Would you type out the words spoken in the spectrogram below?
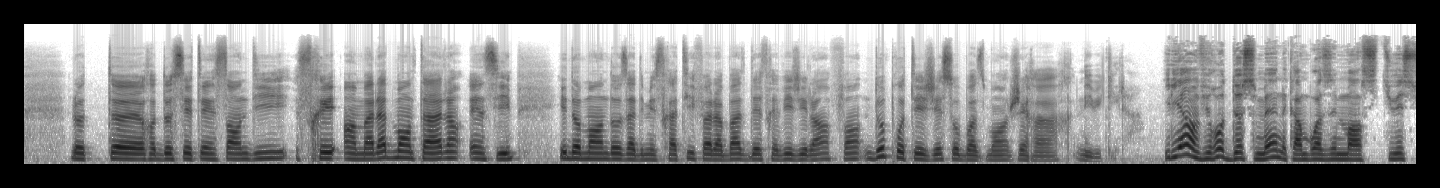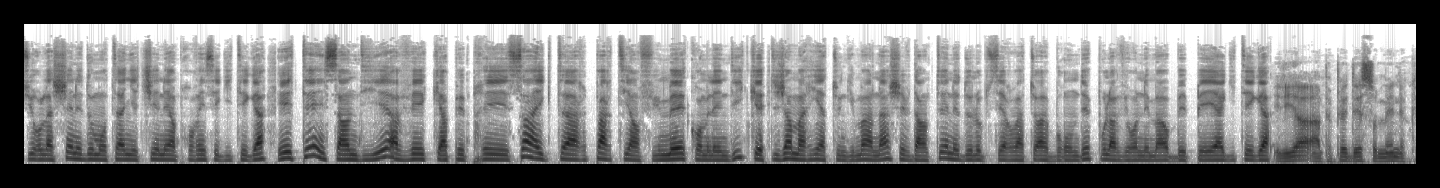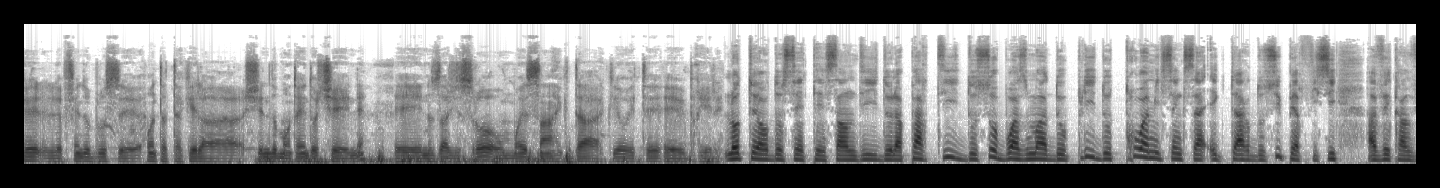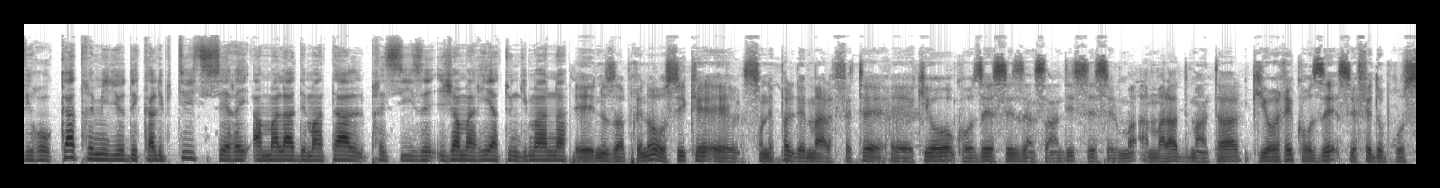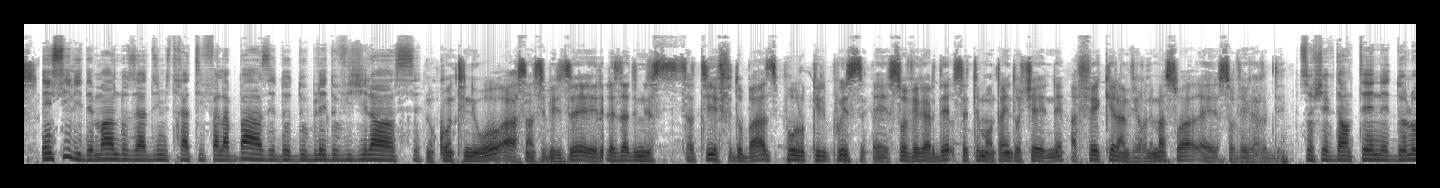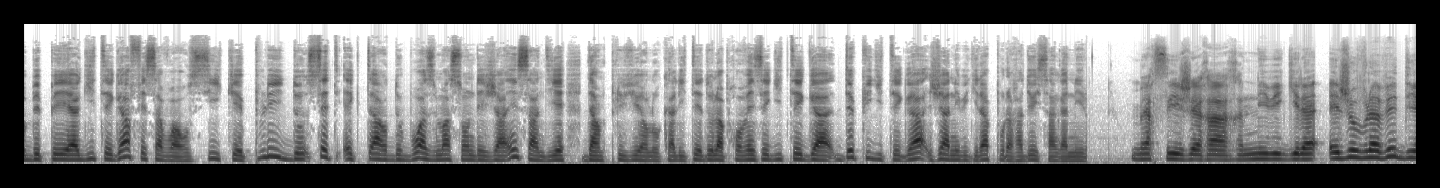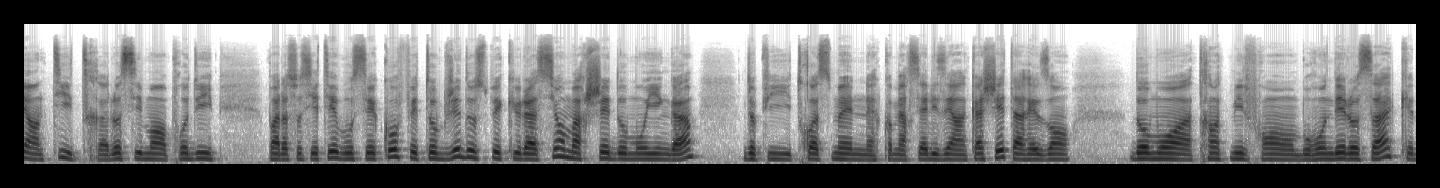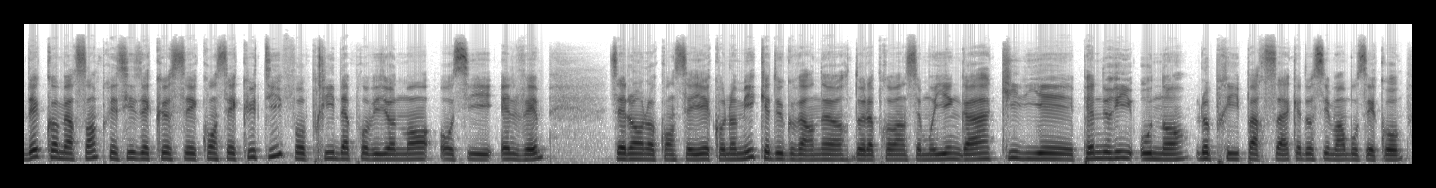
L'auteur de cet incendie serait un malade mental. Ainsi, il demande aux administratifs à la base d'être vigilants afin de protéger ce boisement Gérard Niwikira. Il y a environ deux semaines qu'un boisement situé sur la chaîne de montagne Tchéné en province de Gitega était incendié avec à peu près 100 hectares partis en fumée, comme l'indique Jean-Marie Atungimana, chef d'antenne de l'Observatoire burundais pour l'environnement au BP à Gitega. Il y a à peu près deux semaines que les feux de brousse ont attaqué la chaîne de montagne de Tchéné et nous enregistrons au moins 100 hectares qui ont été brûlés. L'auteur de cet incendie de la partie de ce boisement de plus de 3500 hectares de superficie avec environ 4 millions d'eucalyptus serait un malade mental, précise Jean-Marie Atungimana. Et nous apprenons aussi que euh, ce n'est pas des malfaiteurs euh, qui ont causé ces incendies, c'est seulement un malade mental qui aurait causé ce fait de brousse. Ainsi, il demande aux administratifs à la base de doubler de vigilance. Nous continuons à sensibiliser les administratifs de base pour qu'ils puissent euh, sauvegarder cette montagne d'Ochéné afin que l'environnement soit sauvegardé. Ce chef d'antenne de l'OBP à Gitega fait savoir aussi que plus de 7 hectares de boisement sont déjà incendiés dans plusieurs localités de la province de Gitega. Depuis Gitega, Jean Nibigira pour la radio Isanganiro. Merci Gérard Nibigira. Et je vous l'avais dit en titre, le ciment produit par la société Bousseko fait objet de spéculation au marché de Moyinga. Depuis trois semaines, commercialisé en cachette à raison d'au moins 30 000 francs burundais le sac, des commerçants précisent que c'est consécutif au prix d'approvisionnement aussi élevé. Selon le conseiller économique du gouverneur de la province Muyinga, qu'il y ait pénurie ou non, le prix par sac de ciment Bousseko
